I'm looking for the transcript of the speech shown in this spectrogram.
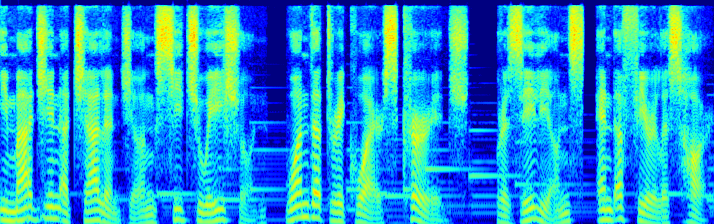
Imagine a challenging situation, one that requires courage, resilience, and a fearless heart.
